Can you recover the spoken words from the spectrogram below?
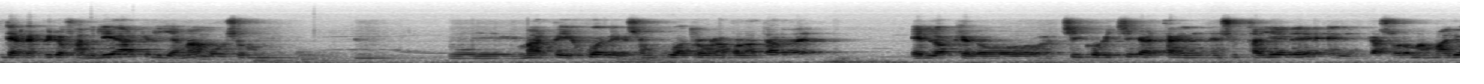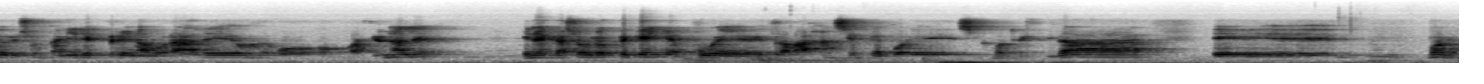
de respiro familiar, que le llamamos, son martes y jueves, que son cuatro horas por la tarde, en los que los chicos y chicas están en, sus talleres, en el caso de los más mayores son talleres prelaborales o, ocupacionales, y en el caso de los pequeños pues trabajan siempre pues psicomotricidad, eh, bueno,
